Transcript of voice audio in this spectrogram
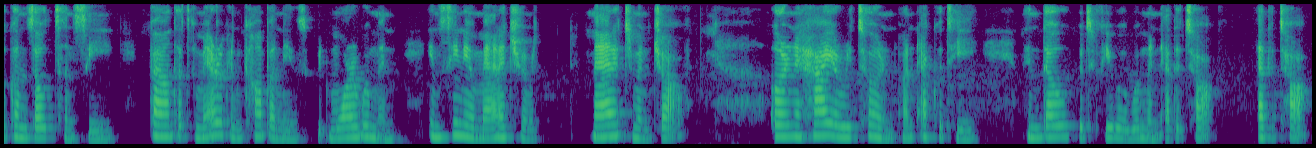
a consultancy, found that American companies with more women in senior management, management jobs earn a higher return on equity than those with fewer women at the top. At the top.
